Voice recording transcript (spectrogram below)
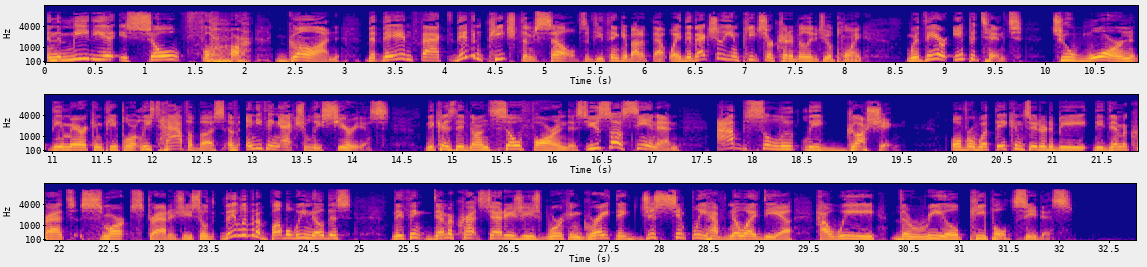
And the media is so far gone that they, in fact, they've impeached themselves, if you think about it that way. They've actually impeached their credibility to a point where they are impotent to warn the American people, or at least half of us, of anything actually serious because they've gone so far in this. You saw CNN absolutely gushing over what they consider to be the Democrats' smart strategy. So they live in a bubble. We know this. They think Democrat strategy is working great. They just simply have no idea how we, the real people, see this.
